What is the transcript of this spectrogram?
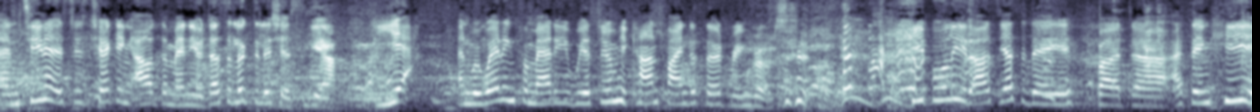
and Tina is just checking out the menu. Does it look delicious? Yeah. Yeah. And we're waiting for Maddie. We assume he can't find the third ring road. he bullied us yesterday, but uh, I think he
